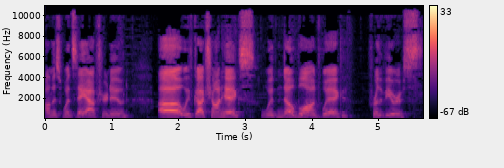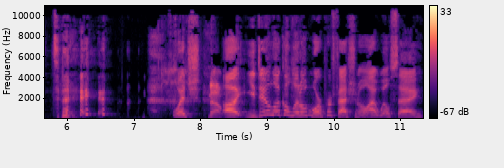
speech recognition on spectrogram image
on this Wednesday afternoon. Uh, we've got Sean Higgs with no blonde wig for the viewers today, which no. uh, you do look a little more professional, I will say.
